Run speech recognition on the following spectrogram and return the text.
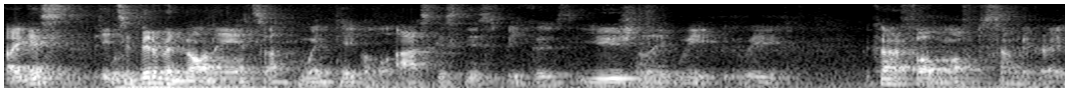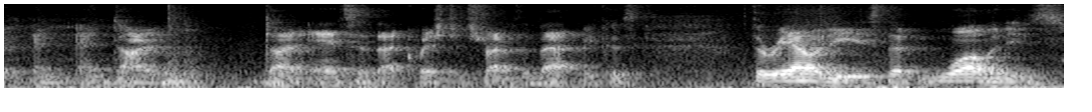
I guess it's a bit of a non-answer when people ask us this because usually we, we, we kind of fold them off to some degree and, and don't don't answer that question straight off the bat because the reality is that while it is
